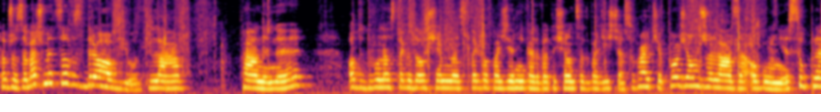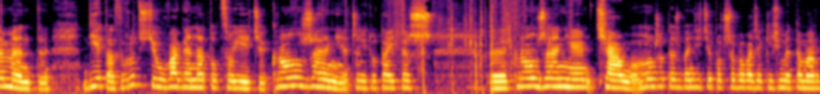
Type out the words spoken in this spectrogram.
Dobrze, zobaczmy, co w zdrowiu dla panny od 12 do 18 października 2020. Słuchajcie, poziom żelaza ogólnie, suplementy, dieta. Zwróćcie uwagę na to, co jecie. Krążenie, czyli tutaj też y, krążenie, ciało. Może też będziecie potrzebować jakiejś metamor-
